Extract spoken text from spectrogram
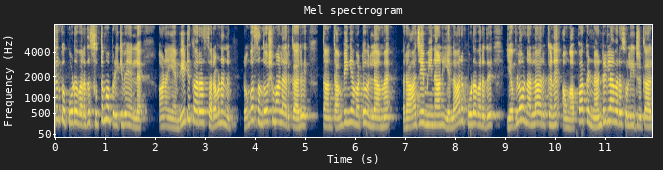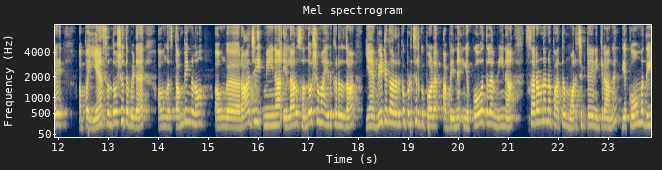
வெளியூருக்கு கூட வர்றது சுத்தமா பிடிக்கவே இல்லை. ஆனால் என் வீட்டுக்காரர் சரவணன் ரொம்ப சந்தோஷமால இருக்காரு. தான் தம்பிங்க மட்டும் இல்லாமல் ராஜே மீனான்னு எல்லாரும் கூட வர்றது எவ்வளோ நல்லா இருக்குன்னு அவங்க அப்பாவுக்கு நன்றிலாம் வேற சொல்லிட்டு இருக்காரு. அப்போ என் சந்தோஷத்தை விட அவங்க தம்பிங்களும் அவங்க ராஜி மீனா எல்லாரும் சந்தோஷமா இருக்கிறது தான் என் வீட்டுக்காரருக்கு பிடிச்சிருக்கு போல அப்படின்னு இங்கே கோவத்தில் மீனா சரவணனை பார்த்து முறைச்சிக்கிட்டே நிற்கிறாங்க இங்கே கோமதி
